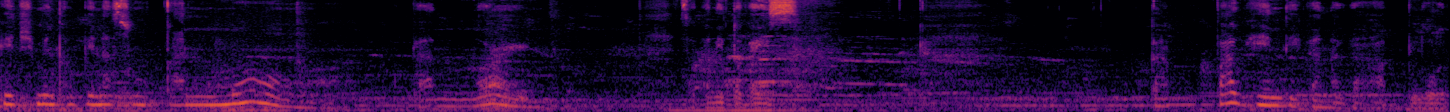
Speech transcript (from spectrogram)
Engagement ang pinasukan mo. Ganon. So, ganito guys. Kapag hindi ka nag-upload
